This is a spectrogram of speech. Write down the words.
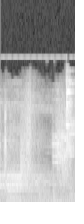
defeated!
